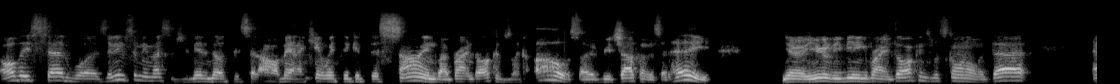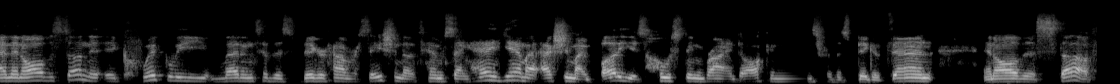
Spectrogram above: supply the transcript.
all they said was they didn't send me a message. They made a note. They said, "Oh man, I can't wait to get this signed by Brian Dawkins." I was like, "Oh," so I reached out to them and said, "Hey, you know, you're going to be meeting Brian Dawkins. What's going on with that? And then all of a sudden, it, it, quickly led into this bigger conversation of him saying, "Hey, yeah, my actually my buddy is hosting Brian Dawkins for this big event and all this stuff."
